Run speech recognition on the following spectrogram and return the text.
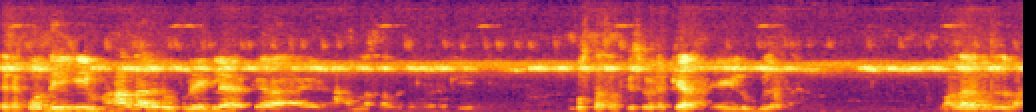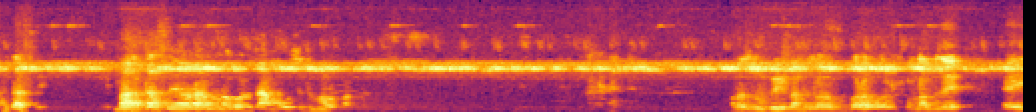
এটা কোদিকে মাজারের উপরে এগুলা কেরা এ হামলা চালা দিল এটা কি বুঝতেছ কিছু এটা কেরা? এই লোকগুলা মাজারের মধ্যে যে আছে? আছে, ওরা মনে করো জামা উচিত বড় পাক ওরা যুগেই পাগল শুনলাম যে এই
